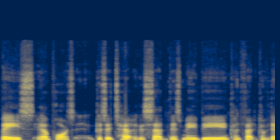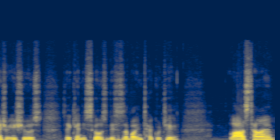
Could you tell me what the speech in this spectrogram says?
base airport because it, it said this may be confidential issues they can't disclose. This is about integrity. Last time,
